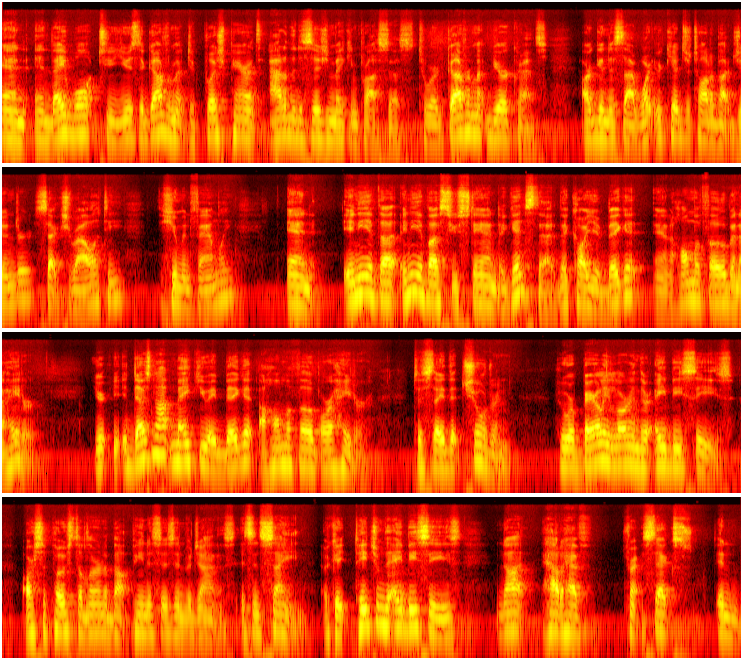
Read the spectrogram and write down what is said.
And, and they want to use the government to push parents out of the decision making process to where government bureaucrats are going to decide what your kids are taught about gender, sexuality, the human family. And any of, the, any of us who stand against that, they call you a bigot and a homophobe and a hater. You're, it does not make you a bigot, a homophobe, or a hater to say that children who are barely learning their ABCs are supposed to learn about penises and vaginas. It's insane. Okay, teach them the ABCs, not how to have sex in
